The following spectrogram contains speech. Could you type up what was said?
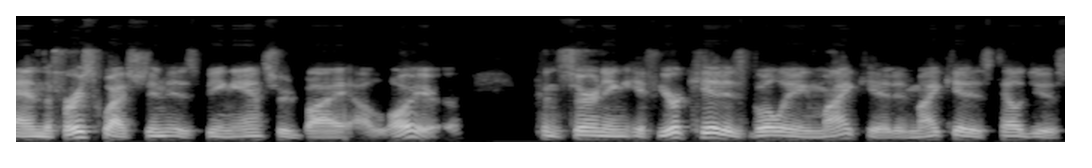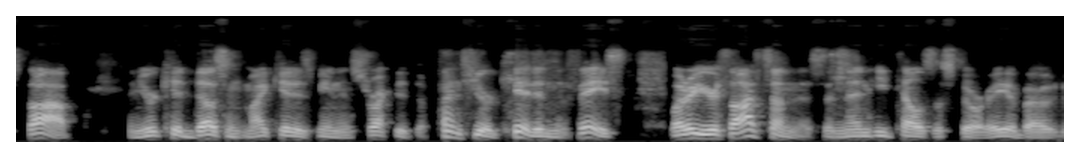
And the first question is being answered by a lawyer concerning if your kid is bullying my kid and my kid has told you to stop and your kid doesn't, my kid is being instructed to punch your kid in the face. What are your thoughts on this? And then he tells a story about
